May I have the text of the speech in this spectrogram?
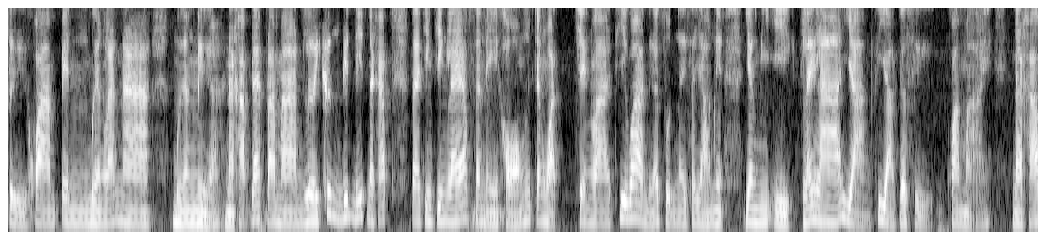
สื่อความเป็นเมืองล้านนาเมืองเหนือนะครับ ได้ประมาณเลยครึ่งนิดๆนะครับ แต่จริง ๆ แล้วเสน่ห์ของจังหวัดเชียงรายที่ว่าเหนือสุดในสยามเนี่ยยังมีอีกหลายๆอย่างที่อยากจะสื่อความหมายนะครับ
